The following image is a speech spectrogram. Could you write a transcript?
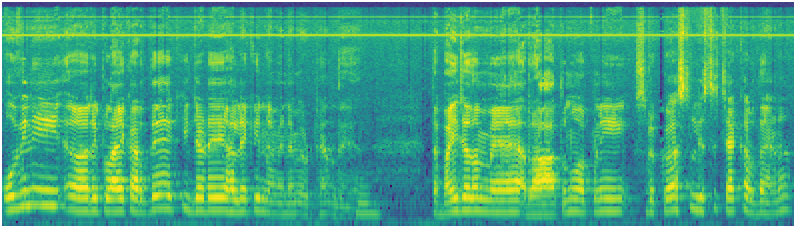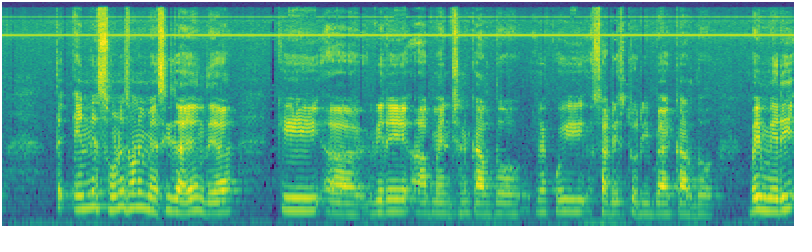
ਉਹ ਵੀ ਨਹੀਂ ਰਿਪਲਾਈ ਕਰਦੇ ਕਿ ਜਿਹੜੇ ਹਲੇ ਕਿ ਨਵੇਂ ਨਵੇਂ ਉੱਠੇ ਹੁੰਦੇ ਆ। ਤੇ ਬਾਈ ਜਦੋਂ ਮੈਂ ਰਾਤ ਨੂੰ ਆਪਣੀ ਰਿਕੁਐਸਟ ਲਿਸਟ ਚੈੱਕ ਕਰਦਾ ਹੈ ਨਾ ਤੇ ਇੰਨੇ ਸੋਹਣੇ ਸੋਹਣੇ ਮੈਸੇਜ ਆਏ ਹੁੰਦੇ ਆ ਕਿ ਵੀਰੇ ਆਪ ਮੈਂਸ਼ਨ ਕਰ ਦਿਓ ਜਾਂ ਕੋਈ ਸਾਡੀ ਸਟੋਰੀ ਬੈਕ ਕਰ ਦਿਓ ਬਈ ਮੇਰੀ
